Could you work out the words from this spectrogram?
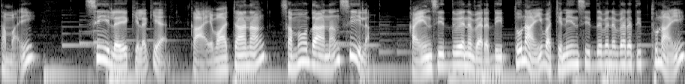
තමයි සීලය කියල කියන්න. කායවාචානං සමෝදානන් සීලං. කයින් සිද්ධ වෙන වැරදි තුනයි වචනයෙන් සිද්ධ වෙන වැරදි තුනයි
